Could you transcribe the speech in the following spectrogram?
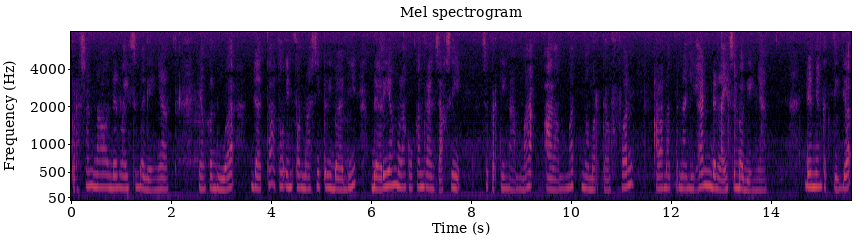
personal, dan lain sebagainya. Yang kedua, data atau informasi pribadi dari yang melakukan transaksi, seperti nama, alamat, nomor telepon, alamat penagihan, dan lain sebagainya. Dan yang ketiga,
